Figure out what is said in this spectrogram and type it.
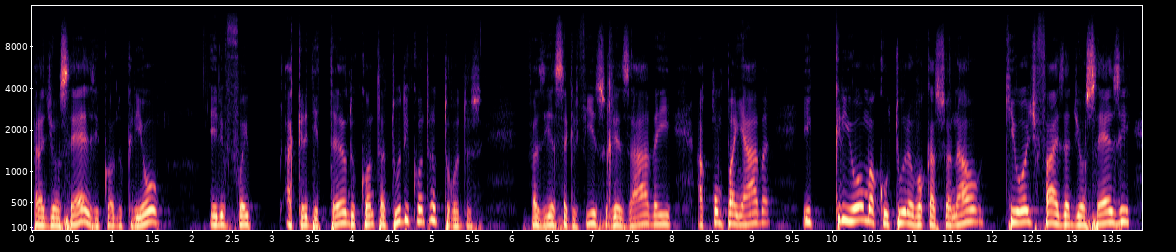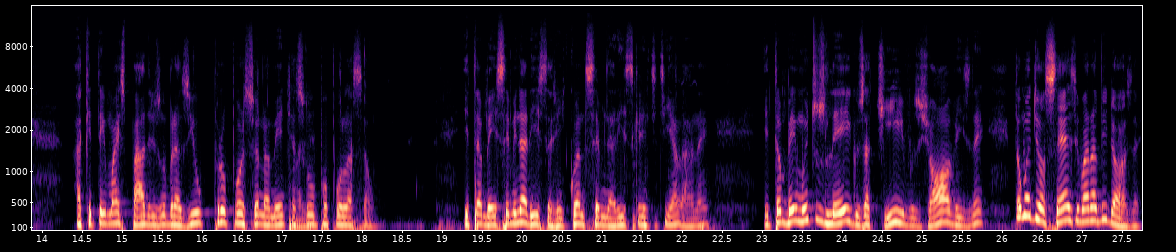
para a diocese quando criou, ele foi acreditando contra tudo e contra todos fazia sacrifício, rezava e acompanhava e criou uma cultura vocacional que hoje faz a diocese a que tem mais padres no Brasil proporcionalmente à Olha. sua população. E também seminaristas, gente, quantos seminaristas que a gente tinha lá, né? E também muitos leigos, ativos, jovens, né? Então uma diocese maravilhosa.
